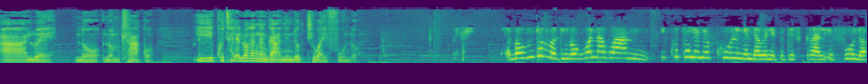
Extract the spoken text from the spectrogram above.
alwe no nomtlhago. Ikhuthalelwa kangangani into yokuthiwa ifundo? Baba umthombothi ngokubona kwami ikhuthalelwe khulu ngendaweni epitiscral ifundo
